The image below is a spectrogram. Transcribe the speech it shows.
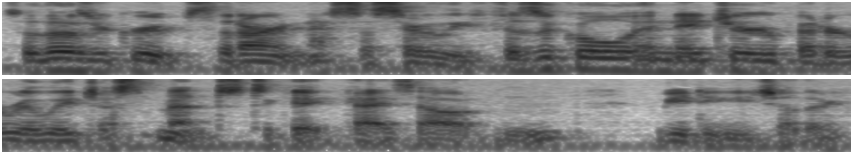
So those are groups that aren't necessarily physical in nature, but are really just meant to get guys out and meeting each other.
